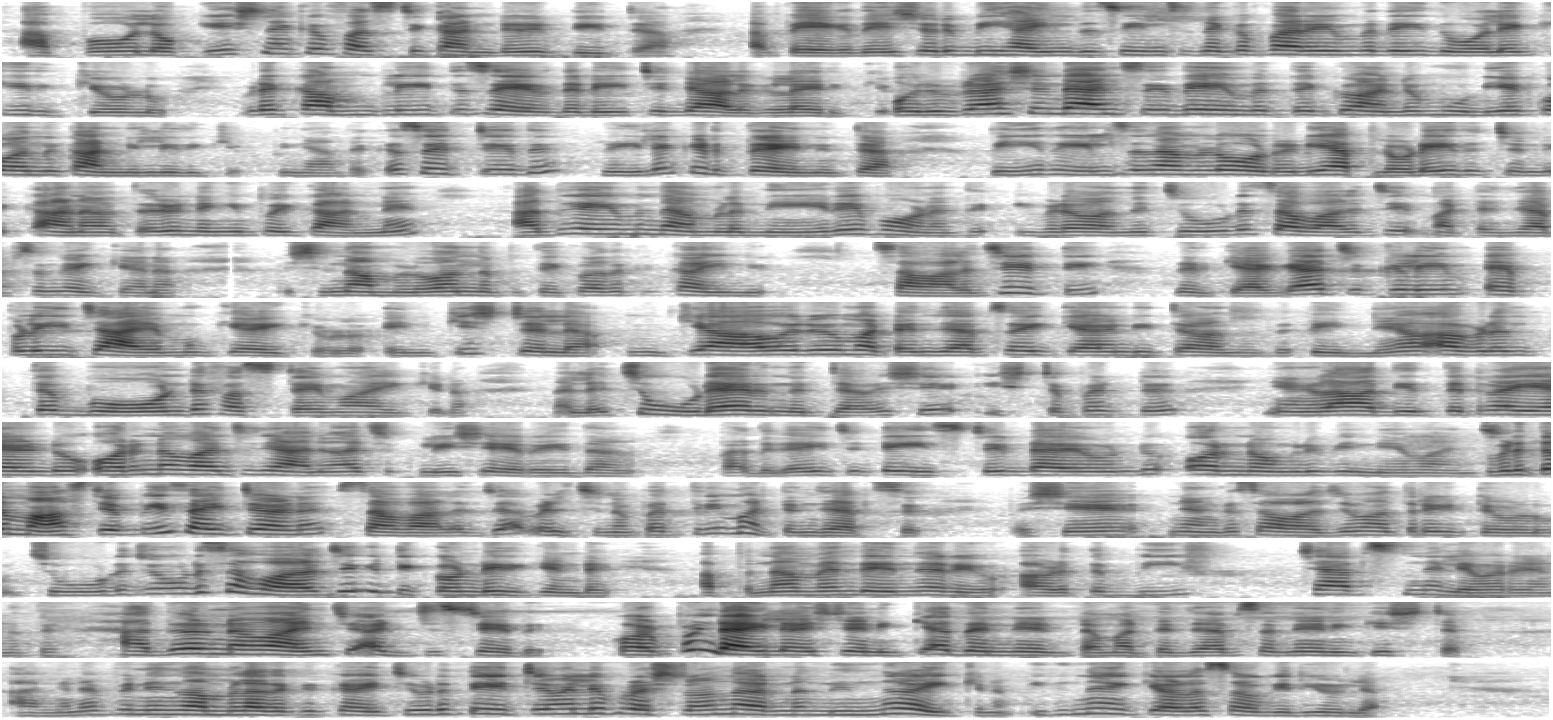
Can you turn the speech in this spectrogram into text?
അപ്പോൾ ലൊക്കേഷനൊക്കെ ഫസ്റ്റ് കണ്ടു കിട്ടിയിട്ടാ. അപ്പോൾ ഏകദേശം ഒരു ബിഹൈൻഡ് ദ സീൻസ് എന്നൊക്കെ പറയുമ്പോൾ ഇതുപോലെയൊക്കെ ഇരിക്കുള്ളൂ. ഇവിടെ കംപ്ലീറ്റ് സേവ് ദ ഡേറ്റിന്റെ ആളുകളായിരിക്കും. ഒരു പ്രാവശ്യം ഡാൻസ് ചെയ്ത് കഴിയുമ്പോഴത്തേക്കും അവന്റെ മുടിയൊക്കെ വന്ന് കണ്ണിലിരിക്കും. പിന്നെ അതൊക്കെ സെറ്റ് ചെയ്ത് റീലൊക്കെ എടുത്ത് കഴിഞ്ഞിട്ടാ. അപ്പോൾ ഈ റീൽസ് നമ്മൾ ഓൾറെഡി അപ്ലോഡ് ചെയ്തിട്ടുണ്ട്. കാണാത്തവരുണ്ടെങ്കിൽ പോയി കാണണേ. അത് കഴിയുമ്പോൾ നമ്മൾ നേരെ പോണത് ഇവിടെ വന്ന് ചൂട് സവാളിച്ച് മട്ടൻ ചാപ്സും കഴിക്കാനാണ് പക്ഷെ നമ്മൾ വന്നപ്പോഴത്തേക്കും അതൊക്കെ കഴിഞ്ഞു. സവാള ചീട്ടി ധരിക്കാകെ അച്ചക്കളിയും എപ്പോഴും ഈ ചായ മുക്കി കഴിക്കുള്ളൂ. എനിക്കിഷ്ടമല്ല എനിക്ക് ആ ഒരു മട്ടൻ ചാപ്സ് കഴിക്കാൻ വേണ്ടിയിട്ടാണ് വന്നത്. പിന്നെ അവിടുത്തെ ബോണ്ട് ഫസ്റ്റ് ടൈം വാങ്ങിക്കണം. നല്ല ചൂടായിരുന്നിട്ടാ പക്ഷെ ഇഷ്ടപ്പെട്ട് ഞങ്ങൾ ആദ്യത്തെ ട്രൈ ആയതുകൊണ്ട് ഒരെണ്ണം വാങ്ങിച്ച് ഞാനും ആ ചക്കളി ഷെയർ ചെയ്താണ് അപ്പം അത് കഴിച്ച് ടേസ്റ്റ് ഉണ്ടായതുകൊണ്ട് ഒരെണ്ണം കൂടി പിന്നെയും വാങ്ങിച്ചു. ഇവിടുത്തെ മാസ്റ്റർ പീസ് ആയിട്ടാണ് സവാളജ വെളിച്ചെണ്ണപ്പത്തിരി മട്ടൻ ചാപ്സ്. പക്ഷേ ഞങ്ങൾക്ക് സവാജ് മാത്രമേ കിട്ടുള്ളൂ ചൂട് ചൂട് സവാജ് കിട്ടിക്കൊണ്ടിരിക്കണ്ടേ. അപ്പം നമ്മ എന്തെന്ന് അറിയോ? അവിടുത്തെ ബീഫ് ചാപ്സ് എന്നല്ലേ പറയണത്? അത് പറഞ്ഞാൽ വാങ്ങിച്ച് അഡ്ജസ്റ്റ് ചെയ്ത്. കുഴപ്പമുണ്ടായില്ല. പക്ഷെ എനിക്ക് അത് തന്നെ കേട്ടോ മട്ടൻ ചാപ്സ് തന്നെ എനിക്കിഷ്ടം. അങ്ങനെ പിന്നെ നമ്മൾ അതൊക്കെ കഴിച്ചു ഇവിടുത്തെ ഏറ്റവും വലിയ പ്രശ്നം എന്ന് പറഞ്ഞാൽ നിന്ന് കഴിക്കണം. ഇരുന്ന് കഴിക്കാനുള്ള സൗകര്യമില്ല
